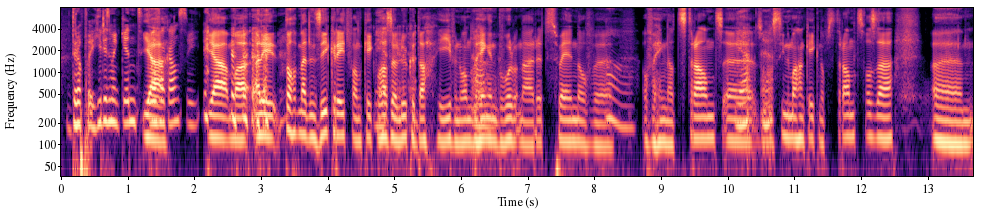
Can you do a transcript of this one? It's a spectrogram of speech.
Droppen, hier is mijn kind, Ja. ja. vakantie. ja, maar allee, toch met een zekerheid van, kijk, we gaan ze een leuke dag geven, want we Ah, gingen bijvoorbeeld naar het Zwijn of, eh, Oh. of we gingen naar het strand, eh Ja, zo ja. cinema gaan kijken op het strand, was dat. Ehm,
